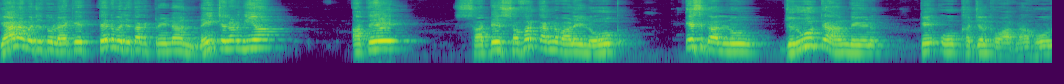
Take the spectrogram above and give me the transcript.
11 ਵਜੇ ਤੋਂ ਲੈ ਕੇ 3 ਵਜੇ ਤੱਕ ਟ੍ਰੇਨਾਂ ਨਹੀਂ ਚੱਲਣਗੀਆਂ ਅਤੇ ਸਾਡੇ ਸਫ਼ਰ ਕਰਨ ਵਾਲੇ ਲੋਕ ਇਸ ਗੱਲ ਨੂੰ ਜ਼ਰੂਰ ਧਿਆਨ ਦੇਣ ਕਿ ਉਹ ਖੱਜਲ ਖੁਆਰ ਨਾ ਹੋਣ।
